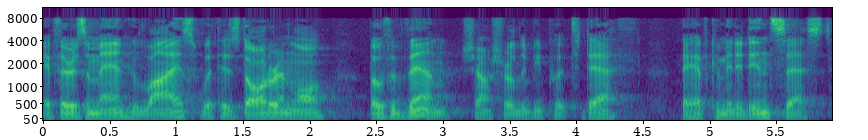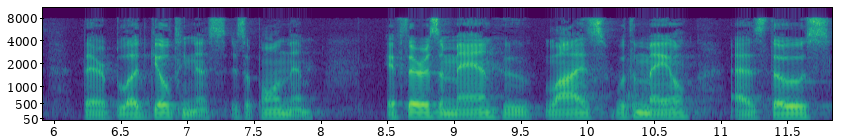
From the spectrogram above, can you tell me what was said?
If there is a man who lies with his daughter in law, both of them shall surely be put to death. They have committed incest, their blood guiltiness is upon them. If there is a man who lies with a male, as those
